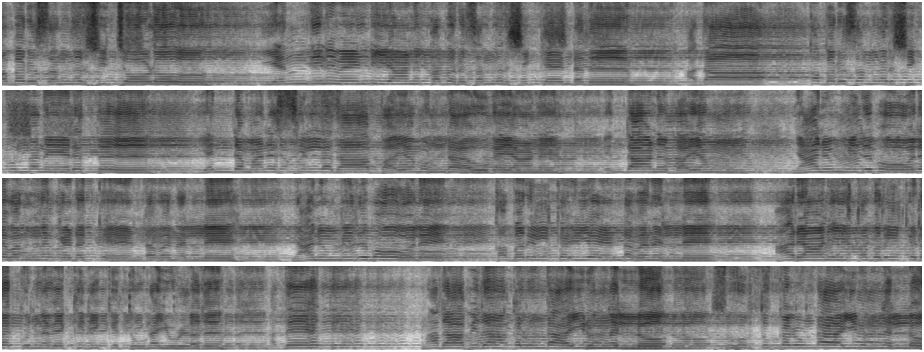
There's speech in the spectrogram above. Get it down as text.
കബർ സന്ദർശിച്ചോളൂ. എന്തിനു വേണ്ടിയാണ് കബർ സന്ദർശിക്കേണ്ടത്? അതാ കബർ സന്ദർശിക്കുന്ന നേരത്ത് എന്റെ മനസ്സിൽ അതാ ഭയമുണ്ടാവുകയാണ്. എന്താണ് ഭയം? ഞാനും ഇതുപോലെ വന്ന് കിടക്കേണ്ടവനല്ലേ? ഞാനും ഇതുപോലെ ഖബറിൽ കഴിയേണ്ടവനല്ലേ? ആരാണ് ഈ ഖബറിൽ കിടക്കുന്ന വ്യക്തിക്ക് തുണയുള്ളത്? അദ്ദേഹത്തിന് മാതാപിതാക്കൾ ഉണ്ടായിരുന്നല്ലോ സുഹൃത്തുക്കൾ ഉണ്ടായിരുന്നല്ലോ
